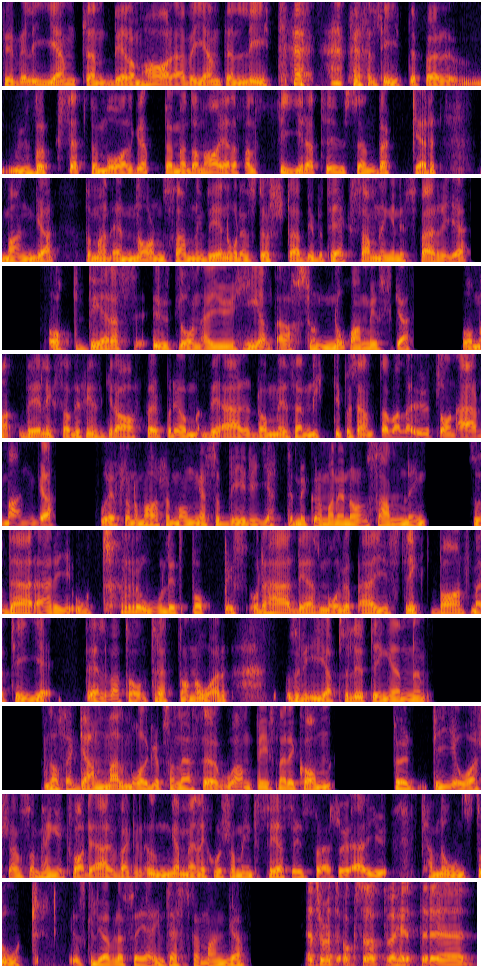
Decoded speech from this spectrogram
Det är väl egentligen, det de har är väl egentligen lite, lite för vuxet för målgruppen, men de har i alla fall 4 000 böcker, manga. De har en enorm samling, det är nog den största bibliotekssamlingen i Sverige. Och deras utlån är ju helt astronomiska. Och man, det, är liksom, det finns grafer på det. Och det är, de är så 90 procent av alla utlån är manga. Och eftersom de har så många så blir det jättemycket om de har en enorm samling. Så där är det ju otroligt poppis. Och det här, deras målgrupp är ju strikt barn som är 10, 11, 12, 13 år. Så det är absolut ingen någon så gammal målgrupp som läste One Piece när det kom för tio år sedan som hänger kvar. Det är verkligen unga människor som intresserar sig för det här. Så det är ju kanonstort, skulle jag vilja säga, intresset för manga. Jag tror att också att, vad heter det,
